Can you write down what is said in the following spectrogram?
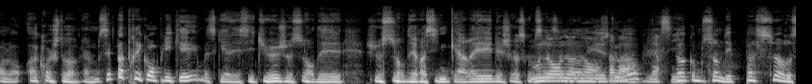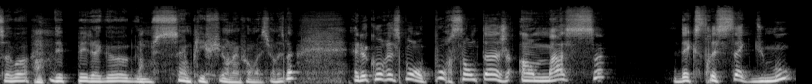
alors, accroche-toi quand même. C'est pas très compliqué, parce qu'il y a, des- si tu veux, je sors des, je sors des racines carrées, des choses comme Non, ça. non, va non, ennuyer ça va, monde. merci. Donc, comme nous sommes des passeurs de savoir, des pédagogues, nous simplifions l'information, n'est-ce pas? Elle correspond au pourcentage en masse d'extrait sec du mou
